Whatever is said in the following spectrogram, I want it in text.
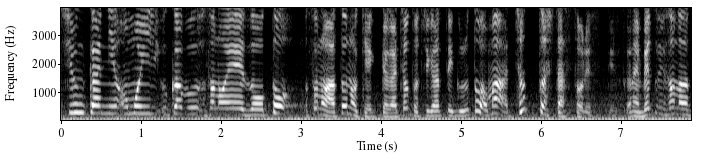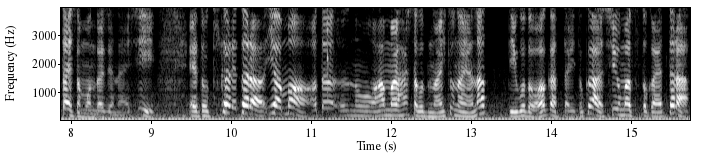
瞬間に思い浮かぶその映像と、その後の結果がちょっと違ってくると、まあ、ちょっとしたストレスっていうんですかね。別にそんな大した問題じゃないし、えっ、ー、と、聞かれたら、いや、まあ、あた、あの、あんまり走ったことない人なんやなっていうことが分かったりとか、週末とかやったら、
